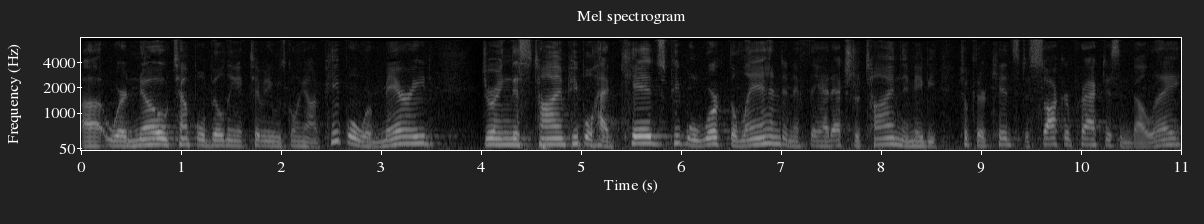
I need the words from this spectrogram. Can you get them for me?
uh, where no temple building activity was going on. People were married during this time. People had kids. People worked the land, and if they had extra time, they maybe took their kids to soccer practice and ballet.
